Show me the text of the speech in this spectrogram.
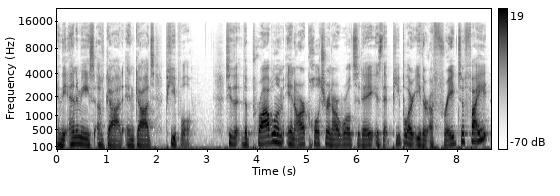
and the enemies of God and God's people. See, the, the problem in our culture, in our world today, is that people are either afraid to fight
